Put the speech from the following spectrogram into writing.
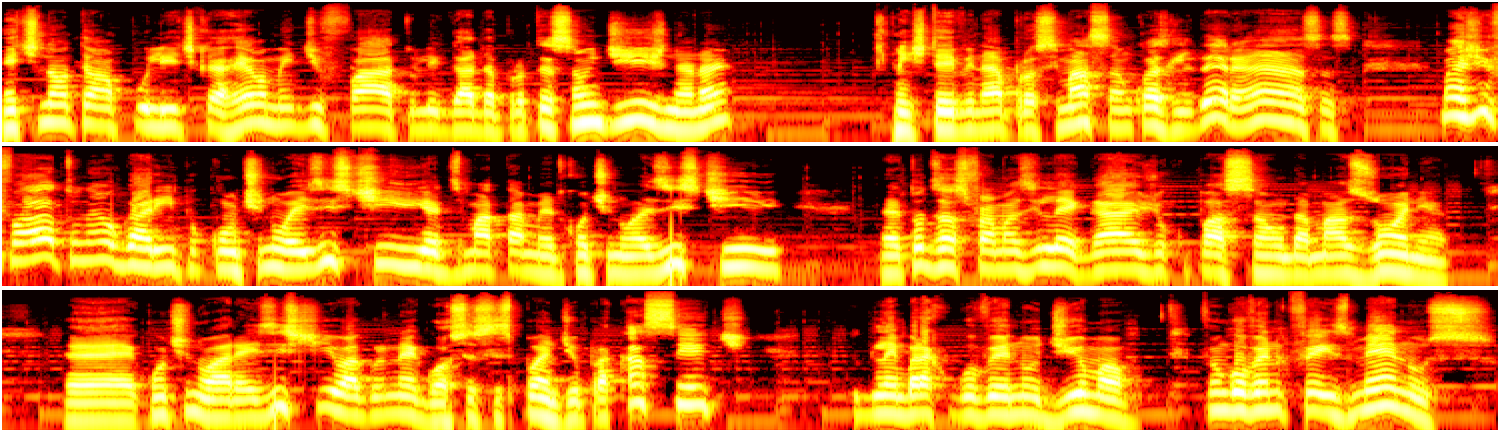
A gente não tem uma política realmente de fato ligada à proteção indígena, né? A gente teve né, aproximação com as lideranças, mas de fato né, o garimpo continua a existir, o desmatamento continua a existir, né, todas as formas ilegais de ocupação da Amazônia é, continuaram a existir, o agronegócio se expandiu para cacete. Lembrar que o governo Dilma foi um governo que fez menos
